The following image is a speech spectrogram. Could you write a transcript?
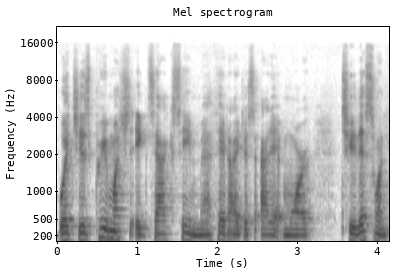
which is pretty much the exact same method. I just added more to this one.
